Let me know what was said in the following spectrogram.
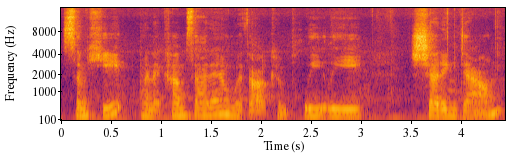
some heat when it comes at him without completely shutting down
